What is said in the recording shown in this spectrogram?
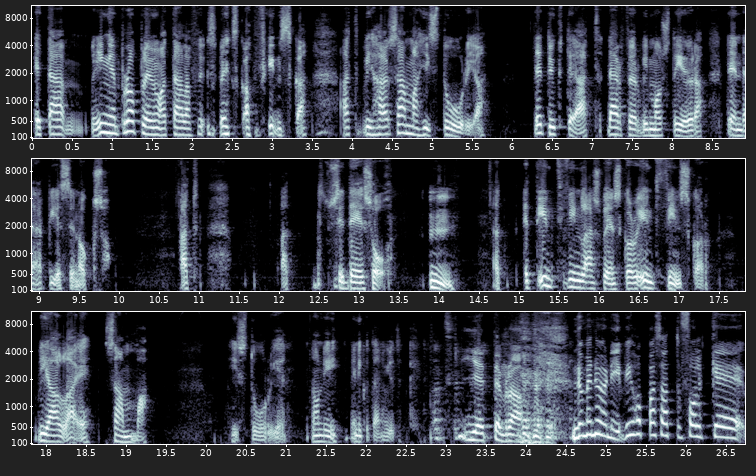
Että ingen problem att tala svenska och finska. Att vi har samma historia. Det tyckte jag att därför vi måste göra den där pjäsen också. Att, att se det är så. Mm. Att, att inte finlandssvenskar och inte finskar. Vi alla är samma historien. No niin, menikö tämä jotenkin? Jättebra. No men hörni, vi hoppas att folk eh,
